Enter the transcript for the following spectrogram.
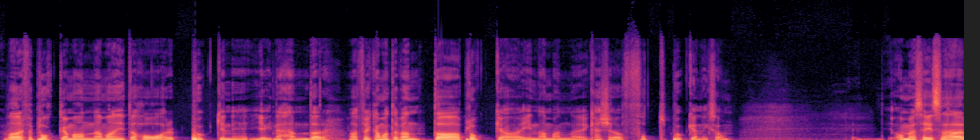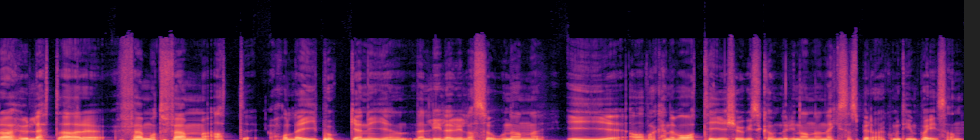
varför plockar man när man inte har pucken i egna händer? Varför kan man inte vänta och plocka innan man eh, kanske har fått pucken liksom? Om jag säger så här, hur lätt är det fem mot fem att hålla i pucken i den lilla, lilla zonen i, ja vad kan det vara, 10-20 sekunder innan en extra spelare kommit in på isen.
